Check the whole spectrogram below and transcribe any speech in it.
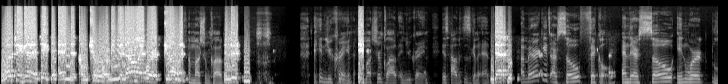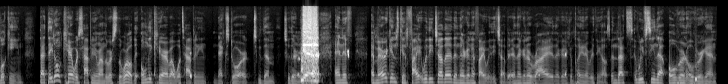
what's it gonna take to end this culture war? Because I don't like where it's going. A mushroom cloud Is this in Ukraine. A mushroom cloud in Ukraine is how this is going to end. that's Americans are so fickle and they're so inward looking that they don't care what's happening around the rest of the world. They only care about what's happening next door to them, to their neighbor. Yeah. And if Americans can fight with each other, then they're going to fight with each other and they're going to riot and they're going to complain and everything else. And that's, we've seen that over and over again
